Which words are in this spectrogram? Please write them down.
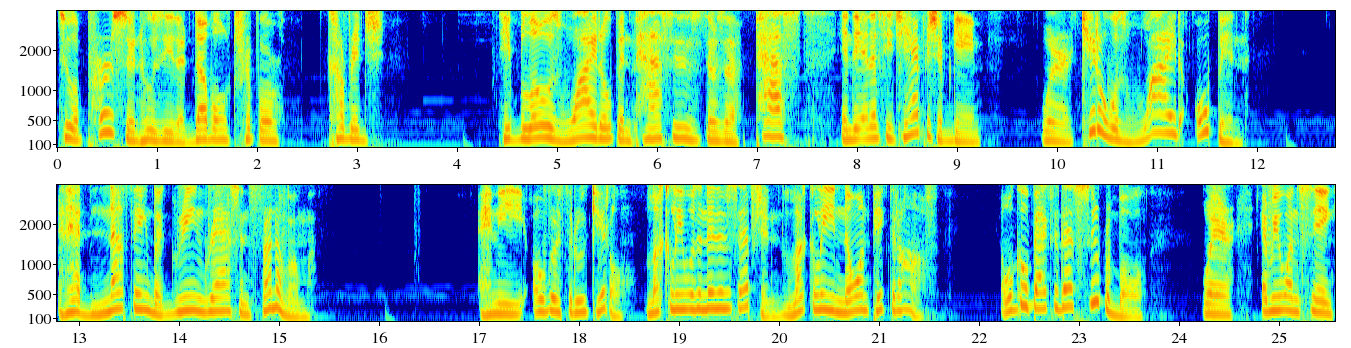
to a person who's either double, triple coverage. He blows wide open passes. There's a pass in the NFC Championship game where Kittle was wide open and had nothing but green grass in front of him. And he overthrew Kittle. Luckily, it was an interception. Luckily, no one picked it off. And we'll go back to that Super Bowl where everyone's saying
